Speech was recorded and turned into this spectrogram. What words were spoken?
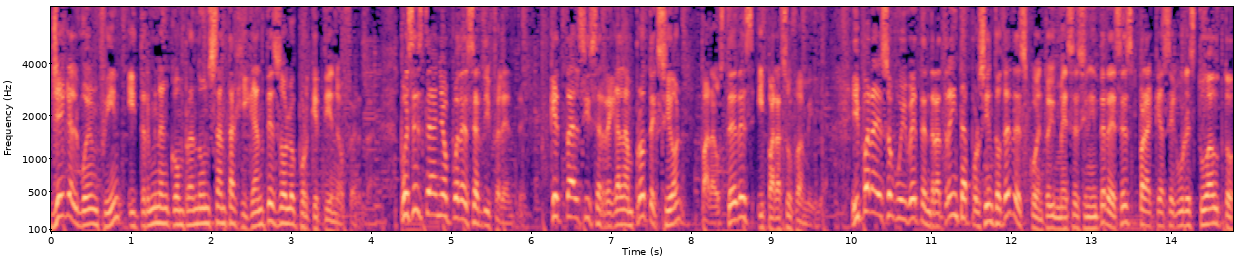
Llega el buen fin y terminan comprando un Santa gigante solo porque tiene oferta. Pues este año puede ser diferente. ¿Qué tal si se regalan protección para ustedes y para su familia? Y para eso Wibe tendrá 30% de descuento y meses sin intereses para que asegures tu auto.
